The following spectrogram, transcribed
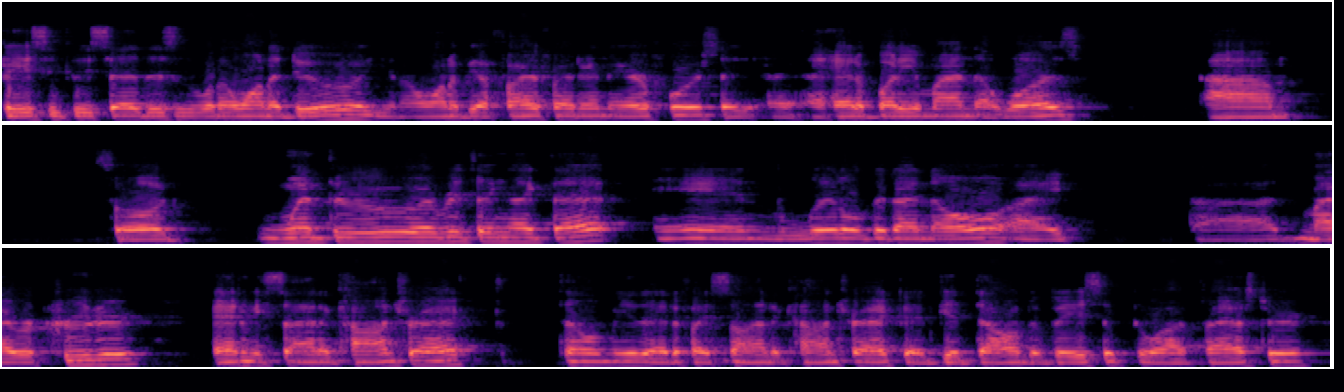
basically said, this is what I want to do. You know, I want to be a firefighter in the Air Force. I, I had a buddy of mine that was. Um, so went through everything like that, and little did I know, I uh, my recruiter had me sign a contract telling me that if I signed a contract, I'd get down to basic a lot faster.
